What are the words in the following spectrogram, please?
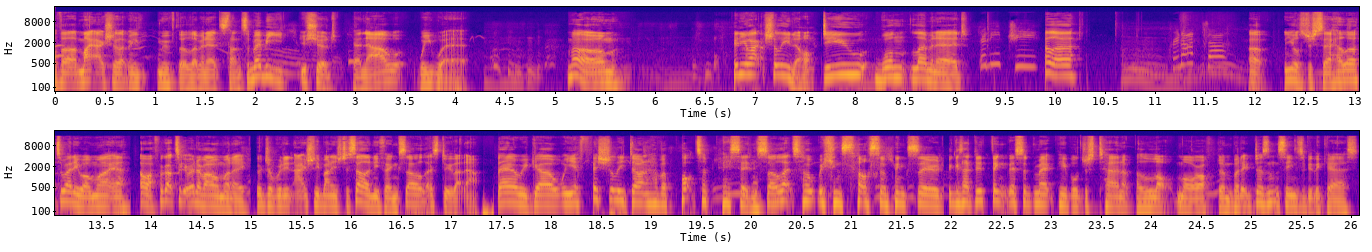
Although that might actually let me move the lemonade stand. So maybe you should. Okay, now we wait. Mom. Can you actually not? Do you want lemonade? Hello. Oh, you'll just say hello to anyone, won't you? Oh, I forgot to get rid of our money. Good job we didn't actually manage to sell anything, so let's do that now. There we go. We officially don't have a pot to piss in, so let's hope we can sell something soon, because I did think this would make people just turn up a lot more often, but it doesn't seem to be the case.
